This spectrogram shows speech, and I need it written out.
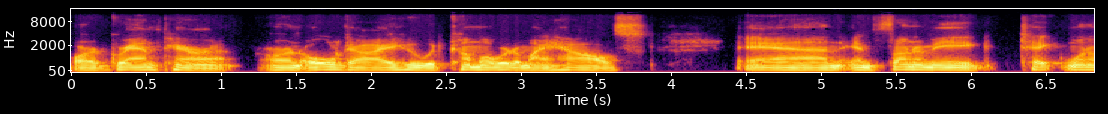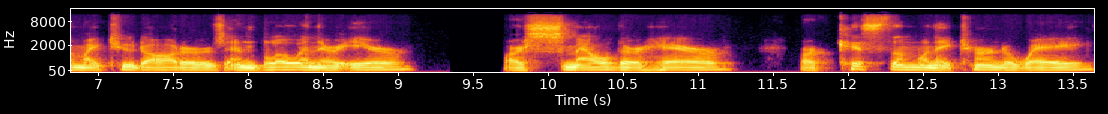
or a grandparent or an old guy who would come over to my house and in front of me take one of my two daughters and blow in their ear or smell their hair or kiss them when they turned away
